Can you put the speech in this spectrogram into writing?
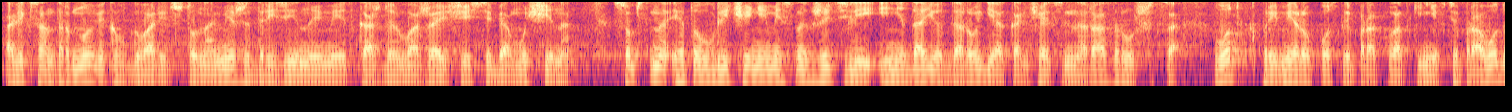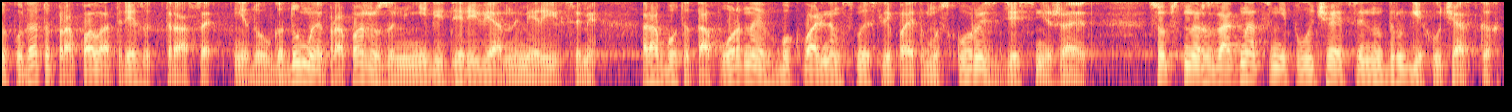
Александр Новиков говорит, что на меже дрезину имеет каждый уважающий себя мужчина. Собственно, это увлечение местных жителей и не дает дороге окончательно разрушиться. Вот, к примеру, после прокладки нефтепровода куда-то пропал отрезок трассы. Недолго думая, пропажу заменили деревянными рельсами. Работа топорная в буквальном смысле, поэтому скорость здесь снижают. Собственно, разогнаться не получается и на других участках.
